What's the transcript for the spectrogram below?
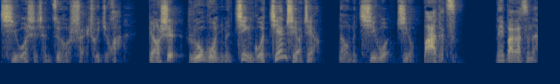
齐国使臣最后甩出一句话，表示如果你们晋国坚持要这样。那我们齐国只有八个字，哪八个字呢？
